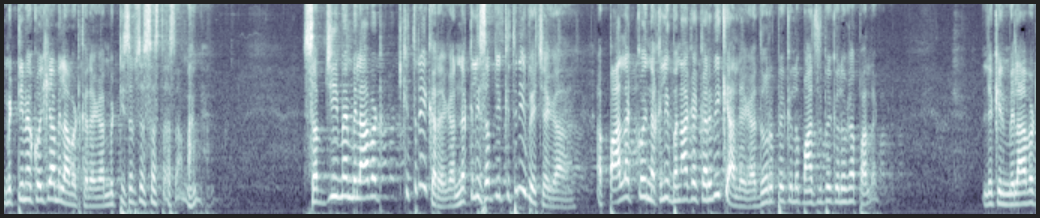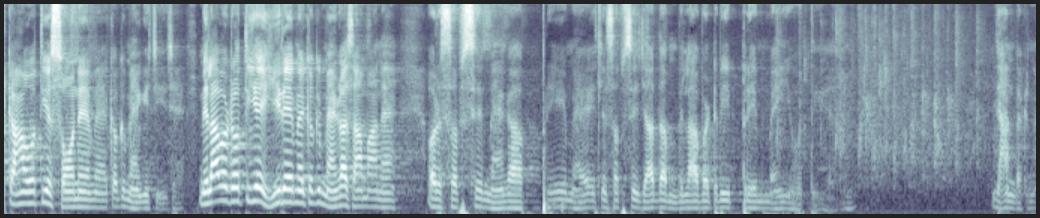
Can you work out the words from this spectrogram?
मिट्टी में कोई क्या मिलावट करेगा? मिट्टी सबसे सस्ता सामान है। सब्ज़ी में मिलावट कितनी करेगा? नकली सब्ज़ी कितनी बेचेगा? अब पालक कोई नकली बना के कर भी क्या लेगा? दो रुपये किलो, पाँच रुपये किलो का पालक। लेकिन मिलावट कहाँ होती है? सोने में, क्योंकि महँगी चीज़ है। मिलावट होती है हीरे में, क्योंकि महँगा सामान है। और सबसे महँगा प्रेम है, इसलिए सबसे ज़्यादा मिलावट भी प्रेम में ही होती है। ध्यान रखना।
